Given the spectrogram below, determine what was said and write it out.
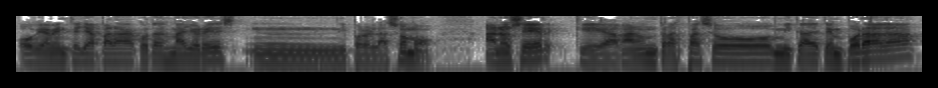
Obviamente ya para cotas mayores mm, ni por el asomo, a no ser que hagan un traspaso mitad de temporada.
